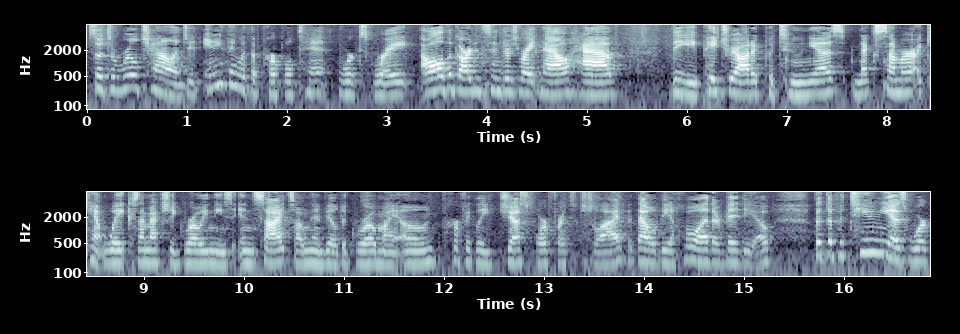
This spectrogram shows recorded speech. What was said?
so it's a real challenge. And anything with a purple tint works great. All the garden centers right now have the patriotic petunias next summer. I can't wait because I'm actually growing these inside, so I'm going to be able to grow my own perfectly just for 4th of July, but that will be a whole other video. But the petunias work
